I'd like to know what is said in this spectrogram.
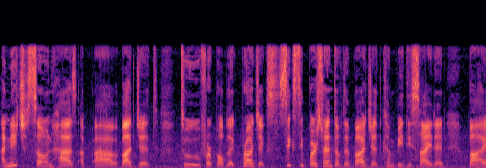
and each zone has a, a budget to, for public projects. 60% of the budget can be decided by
